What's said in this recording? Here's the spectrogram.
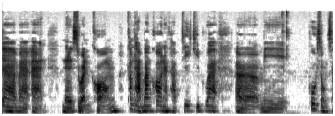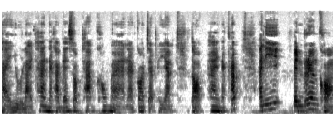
จะมาอ่านในส่วนของคำถามบางข้อนะครับ ที่คิดว่ามีผู้สงสัยอยู่หลายท่านนะครับ ได้สอบถามเข้ามานะก็จะพยายามตอบให้นะครับ อันนี้เป็นเรื่องของ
